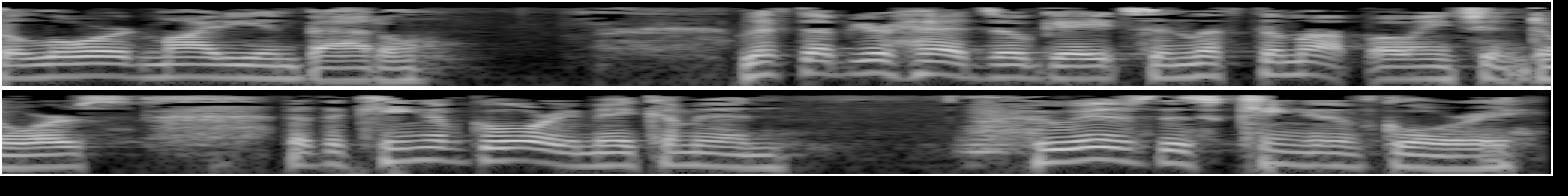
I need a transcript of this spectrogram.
the Lord mighty in battle. Lift up your heads, O gates, and lift them up, O ancient doors, that the King of glory may come in. Who is this King of glory?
